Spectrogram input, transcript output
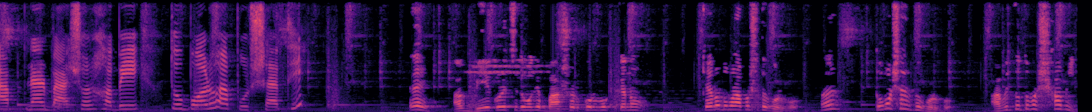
আপনার বাসর হবে তো বড় আপুর সাথে? এই আমি বিয়ে করেছি তোমাকে বাসর করব কেন? কেন তোমার আপুর সাথে করব? হ্যাঁ? তোমার সাথে তো করব। আমি তো তোমার স্বামী।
